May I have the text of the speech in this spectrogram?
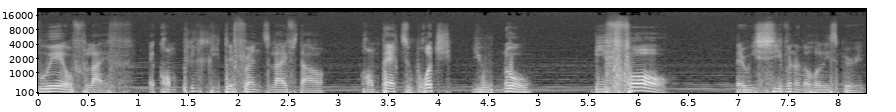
way of life, a completely different lifestyle compared to what you know before the receiving of the Holy Spirit.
